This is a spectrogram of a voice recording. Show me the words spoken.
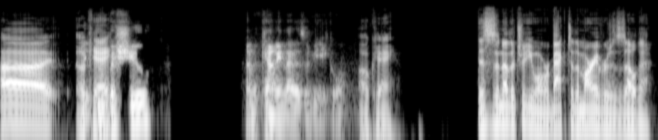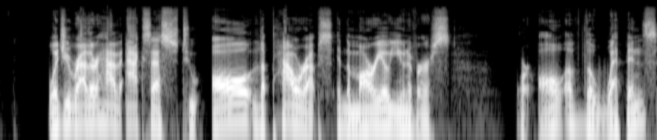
Uh the okay. Ubashu. I'm counting that as a vehicle. Okay. This is another tricky one. We're back to the Mario vs. Zelda. Would you rather have access to all the power-ups in the Mario universe or all of the weapons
